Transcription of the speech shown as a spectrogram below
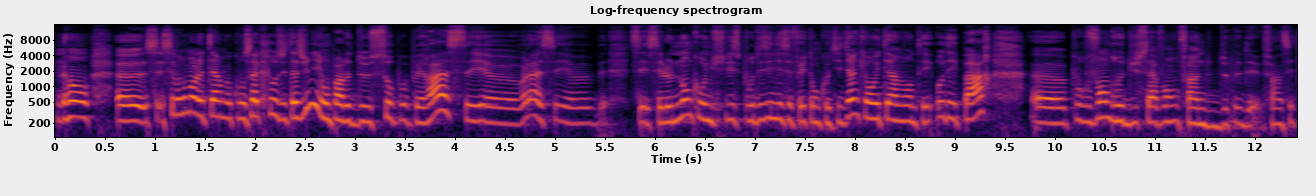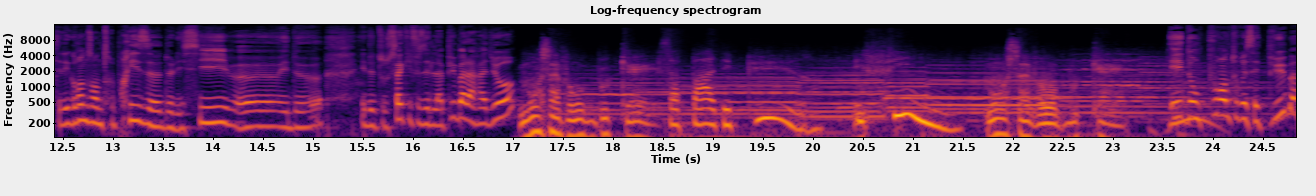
non, euh, c'est c'est vraiment le terme consacré aux États-Unis. On parle de soap opéra, c'est euh, voilà, c'est euh, c'est c'est le nom qu'on utilise pour désigner ces feuilletons quotidiens qui ont été inventés au départ euh, pour vendre du savon. Enfin, de- de- de- enfin, c'était les grandes entreprises de lessive euh, et de et de tout ça qui faisaient de la pub à la radio. Mon savon bouquet, Sa pâte est pure et fine. mon savon bouquet. Et donc, pour entourer cette pub,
